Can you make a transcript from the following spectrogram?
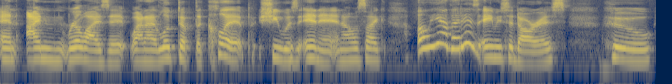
And I didn't realize it when I looked up the clip. She was in it, and I was like, "Oh yeah, that is Amy Sedaris." Who,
